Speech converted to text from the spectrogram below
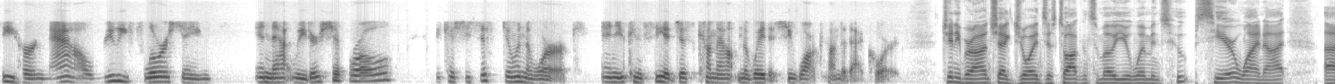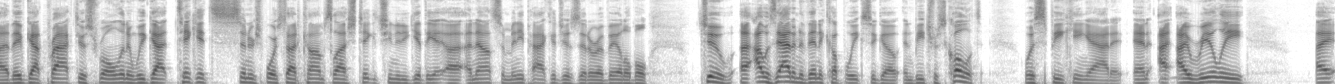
see her now really flourishing in that leadership role because she's just doing the work. And you can see it just come out in the way that she walks onto that court. Jennie Baranczyk joins us talking some OU women's hoops here. Why not? Uh, they've got practice rolling, and we've got tickets, soonersports.com slash tickets. You need to get the uh, announce some mini packages that are available, too. Uh, I was at an event a couple weeks ago, and Beatrice Culliton was speaking at it. And I, I really – I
